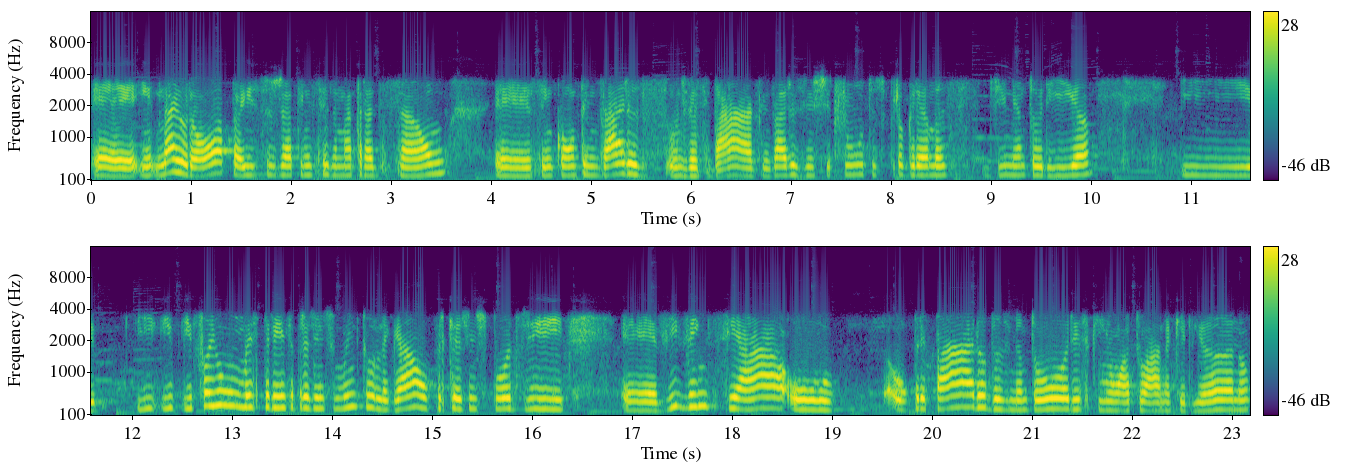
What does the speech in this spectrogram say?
É, na Europa, isso já tem sido uma tradição, é, se encontra em várias universidades, em vários institutos, programas de mentoria. E, e, e foi uma experiência para a gente muito legal, porque a gente pôde é, vivenciar o, o preparo dos mentores que iam atuar naquele ano.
